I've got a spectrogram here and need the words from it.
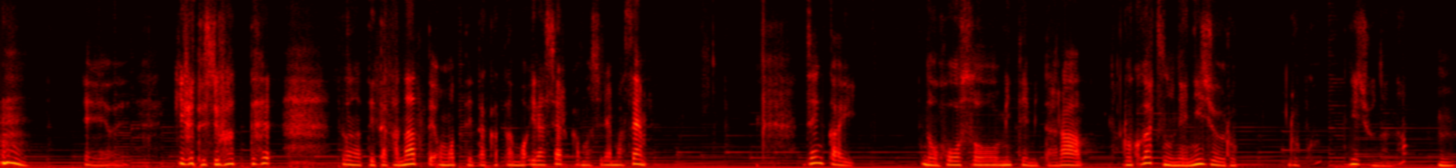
えー、切れてしまってどうなっていたかなって思っていた方もいらっしゃるかもしれません。前回の放送を見てみたら、6月のね、26、27? うん。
